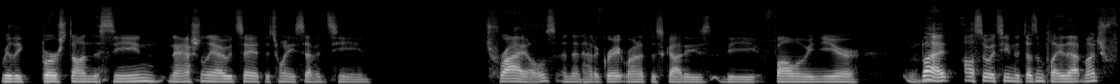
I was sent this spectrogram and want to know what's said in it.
really burst on the scene nationally, I would say, at the 2017 trials and then had a great run at the Scotties the following year Mhm. but also a team that doesn't play that much f-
